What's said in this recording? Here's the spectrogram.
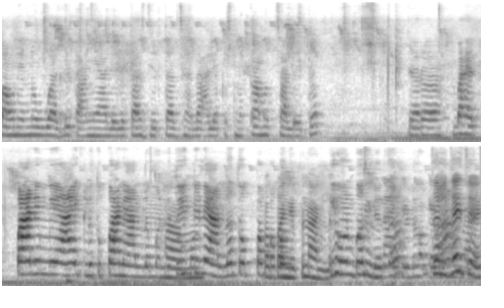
पावणे नऊ वाजले तर आम्ही आलेलो तास दीड तास झाला. आल्यापासून कामच चालू होतं तर बाहेर पाणी मी ऐकलं तू पाणी आणलं म्हणलं. तू मग. एकटीने आणलं तो पप्पा पण पण आणलं. घेऊन बसले तर. चल जायचंय.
